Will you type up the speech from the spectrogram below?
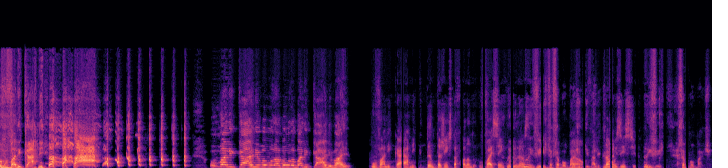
O Vale Carne. o Vale Carne, vamos lá, vamos lá, Vale Carne, vai. O Vale Carne, que tanta gente está falando, vai ser incluído nessa? Não existe essa bobagem Não. de Vale Carne. Não existe? Não existe essa bobagem.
